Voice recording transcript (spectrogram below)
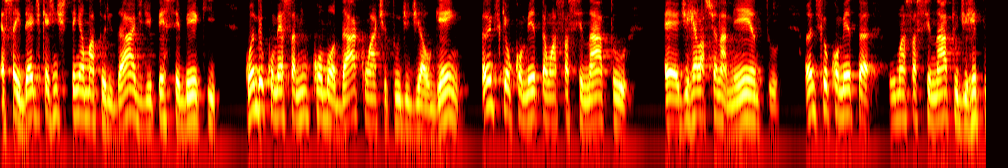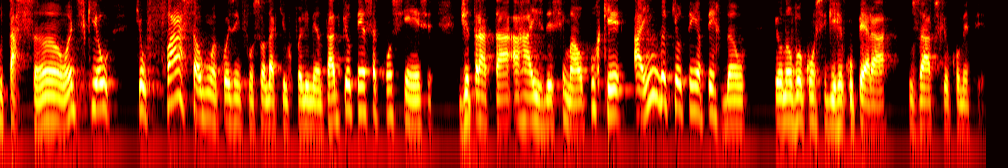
essa ideia de que a gente tenha a maturidade de perceber que quando eu começo a me incomodar com a atitude de alguém, antes que eu cometa um assassinato é, de relacionamento, antes que eu cometa um assassinato de reputação, antes que eu que eu faça alguma coisa em função daquilo que foi alimentado, que eu tenha essa consciência de tratar a raiz desse mal, porque ainda que eu tenha perdão, eu não vou conseguir recuperar os atos que eu cometer.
